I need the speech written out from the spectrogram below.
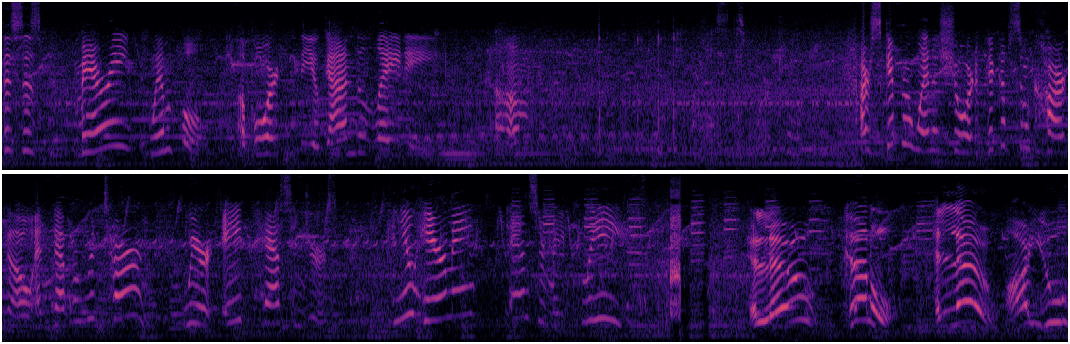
This is Mary Wimple aboard the Uganda Lady. Um. Our skipper went ashore to pick up some cargo and never returned. We're eight passengers. Can you hear me? Answer me, please. Hello? Colonel! Hello! Are you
